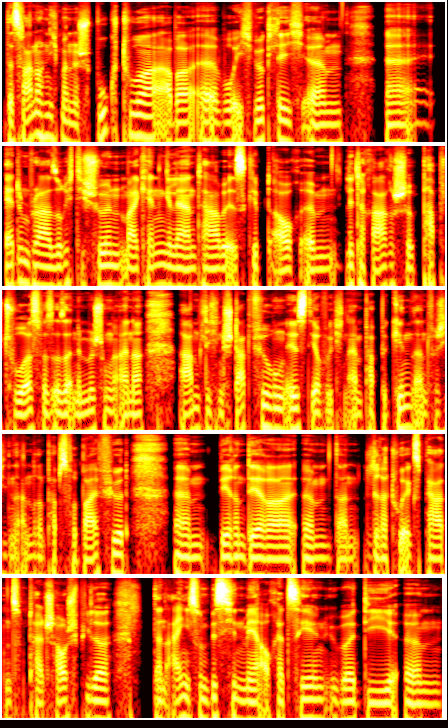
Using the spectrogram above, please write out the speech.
das war noch nicht mal eine Spuktour, aber äh, wo ich wirklich ähm, äh, Edinburgh so richtig schön mal kennengelernt habe. Es gibt auch ähm, literarische Pub-Tours, was also eine Mischung einer abendlichen Stadtführung ist, die auch wirklich in einem Pub beginnt, an verschiedenen anderen Pubs vorbeiführt, ähm, während derer ähm, dann Literaturexperten, zum Teil Schauspieler, dann eigentlich so ein bisschen mehr auch erzählen über die ähm,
